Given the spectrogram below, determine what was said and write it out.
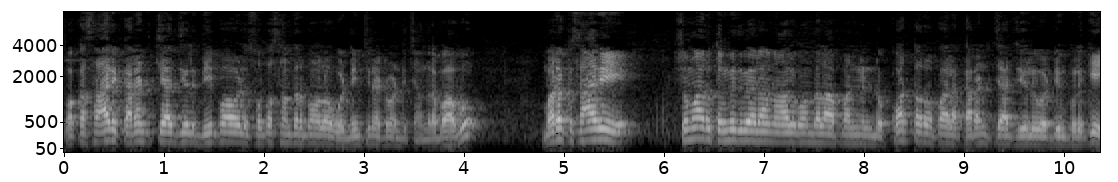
ఒకసారి కరెంట్ ఛార్జీలు దీపావళి శుభ సందర్భంలో వడ్డించినటువంటి చంద్రబాబు మరొకసారి సుమారు తొమ్మిది వేల నాలుగు వందల పన్నెండు కోట్ల రూపాయల కరెంట్ ఛార్జీలు వడ్డింపులకి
